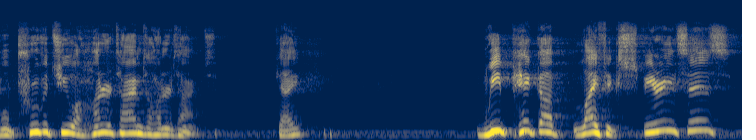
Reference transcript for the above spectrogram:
will prove it to you a hundred times, a hundred times. Okay? We pick up life experiences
